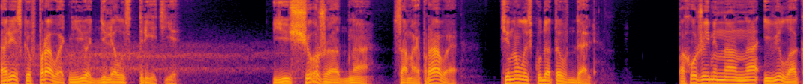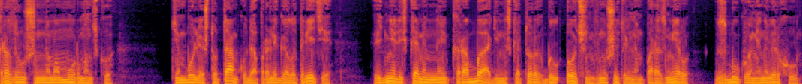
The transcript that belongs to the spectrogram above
А резко вправо от нее отделялась третья. Еще же одна, самая правая, тянулась куда-то вдаль. Похоже, именно она и вела к разрушенному Мурманску. Тем более, что там, куда пролегала третья, виднелись каменные короба, один из которых был очень внушительным по размеру, с буквами наверху.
